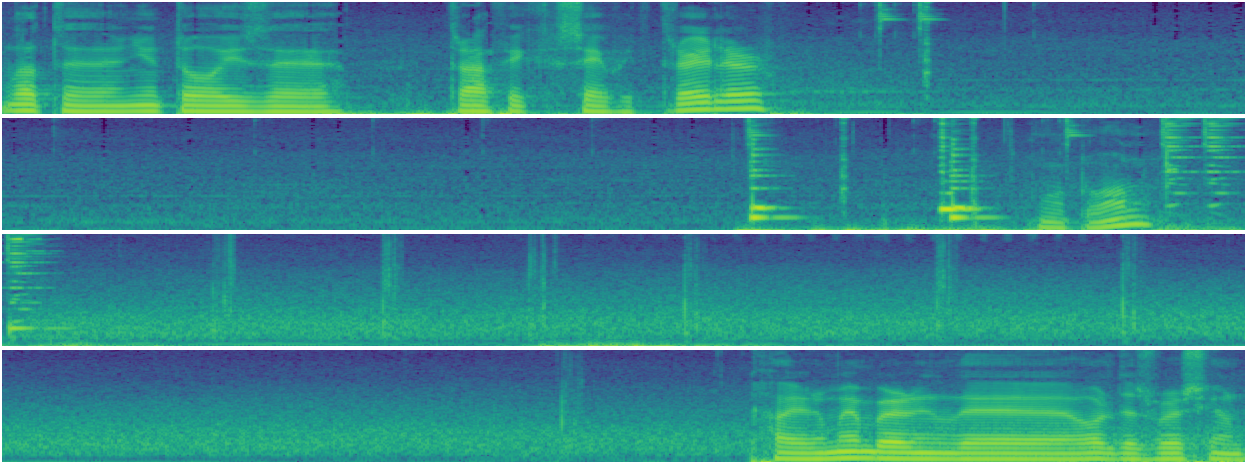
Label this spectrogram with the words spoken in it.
That uh, new toy is the traffic safety trailer one. I remember in the oldest version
